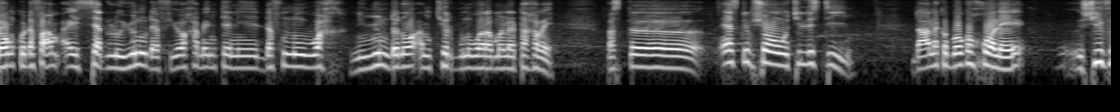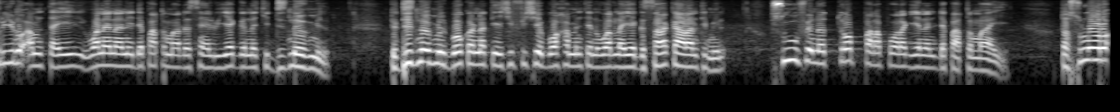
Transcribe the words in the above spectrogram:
donc dafa am ay seetlu yu nu def yoo xamante ni daf nu wax ni ñun am parce que inscription wu ci liste yi daanaka boo ko chiffre yu département de Saint-Louis yegg na ci 19000 te 19000 boo ko nattee ci fichier boo na yegg 140000 suufe na trop par rapport ak yeneen département yi. Te su loolu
